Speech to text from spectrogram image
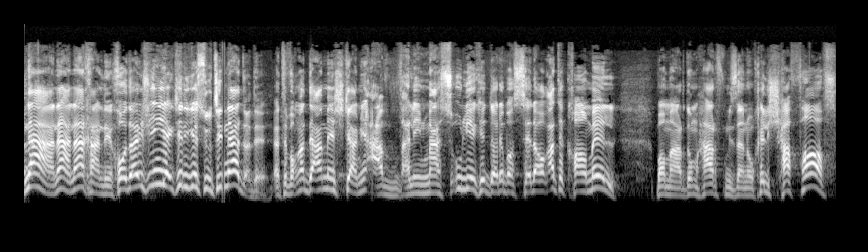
نه نه نه خندین. خدایش این یکی دیگه سوتی نداده. اتفاقا دمش گرم اولین مسئولیه که داره با صداقت کامل با مردم حرف می‌زنه و خیلی شفاف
